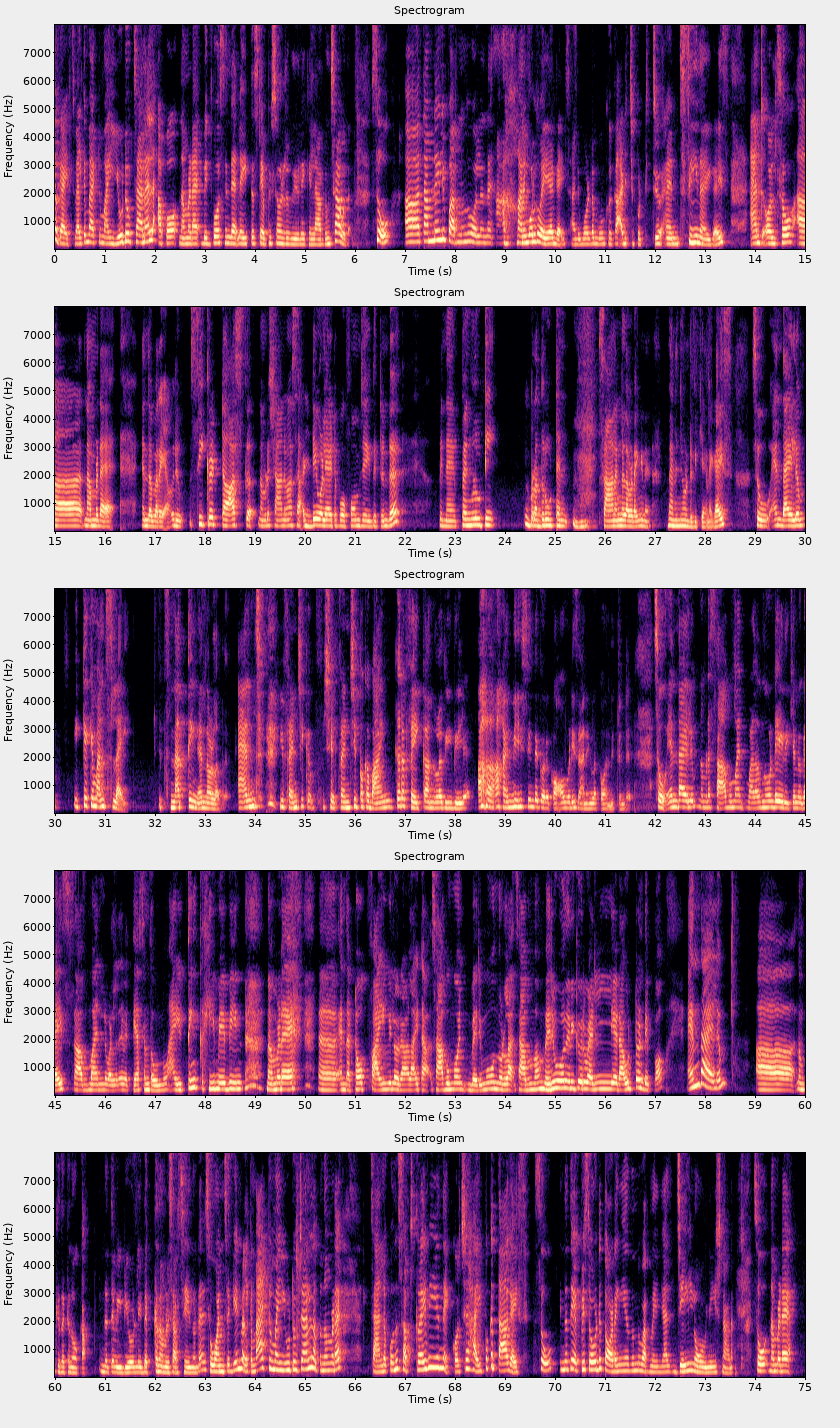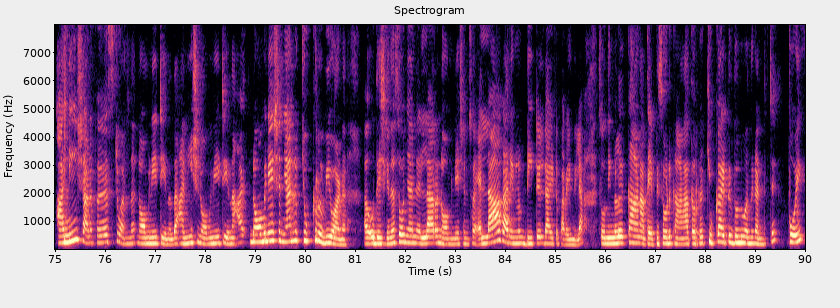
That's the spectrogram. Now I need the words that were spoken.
Hello guys welcome back to my YouTube channel അപ്പോൾ നമ്മുടെ big ബോസിന്റെ ലേറ്റസ്റ്റ് എപ്പിസോഡ് റിവ്യൂയിലേക്ക് എല്ലാവർക്കും സ്വാഗതം. സോ തമ്മനയിൽ പറഞ്ഞതുപോലെ തന്നെ അനുമോൾക്ക് വയ്യ ഗൈസ് അനുമോളുടെ മൂക്കൊക്കെ അടിച്ചു പൊട്ടിച്ചു ആൻഡ് സീനായി ഗൈസ് ആൻഡ് ഓൾസോ നമ്മുടെ എന്താ പറയുക ഒരു സീക്രട്ട് ടാസ്ക് നമ്മുടെ ഷാനവാസ് അടിപൊളിയായിട്ട് പെർഫോം ചെയ്തിട്ടുണ്ട്. പിന്നെ പെങ്ങളൂട്ടി ബ്രദറൂട്ടൻ സാധനങ്ങൾ അവിടെ ഇങ്ങനെ നനഞ്ഞുകൊണ്ടിരിക്കുകയാണ് ഗൈസ് സോ എന്തായാലും ഇക്കയ്ക്ക് മനസ്സിലായി. ഇറ്റ്സ് നത്തിങ് എന്നുള്ളത്. ആൻഡ് ഈ ഫ്രണ്ട്ഷിപ്പ് ഫ്രണ്ട്ഷിപ്പൊക്കെ ഭയങ്കര ഫേക്കാന്നുള്ള രീതിയിൽ അനീഷിന്റെ കുറേ കോമഡി സാധനങ്ങളൊക്കെ വന്നിട്ടുണ്ട്. സോ എന്തായാലും നമ്മുടെ സാബുമാൻ വളർന്നുകൊണ്ടേയിരിക്കുന്നു. ഗൈസ് സാബുമാനിൽ വളരെ വ്യത്യാസം തോന്നുന്നു. I think he may be in നമ്മുടെ എന്താ ടോപ്പ് ഫൈവിൽ ഒരാളായിട്ട് സാബുമോൻ വരുമോ എന്നുള്ള സാബുമാൻ വരുമോ എന്ന് എനിക്കൊരു വലിയ ഡൗട്ടുണ്ട് ഇപ്പോൾ. എന്തായാലും നമുക്കിതൊക്കെ നോക്കാം. ഇന്നത്തെ വീഡിയോയിൽ ഇതൊക്കെ നമ്മൾ ചർച്ച ചെയ്യുന്നുണ്ട്. So once again welcome back to my YouTube channel അപ്പോൾ നമ്മുടെ ചാനലൊക്കെ ഒന്ന് സബ്സ്ക്രൈബ് ചെയ്യുന്നേ. കുറച്ച് ഹൈപ്പൊക്കെ താ ഗൈസ് സോ ഇന്നത്തെ എപ്പിസോഡ് തുടങ്ങിയതെന്ന് പറഞ്ഞു കഴിഞ്ഞാൽ ജയിൽ നോമിനേഷനാണ് സോ നമ്മുടെ അനീഷാണ് ഫസ്റ്റ് വന്ന് നോമിനേറ്റ് ചെയ്യുന്നത്. അനീഷ് നോമിനേറ്റ് ചെയ്യുന്ന നോമിനേഷൻ ഞാനൊരു ക്യുക്ക് റിവ്യൂ ആണ് ഉദ്ദേശിക്കുന്നത്. സോ ഞാൻ എല്ലാവരുടെ നോമിനേഷൻസോ എല്ലാ കാര്യങ്ങളും ഡീറ്റെയിൽഡ് ആയിട്ട് പറയുന്നില്ല. സോ നിങ്ങൾ കാണാത്ത എപ്പിസോഡ് കാണാത്തവർക്ക് ക്യുക്കായിട്ട് ഇതൊന്ന് വന്ന് കണ്ടിട്ട് പോയി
